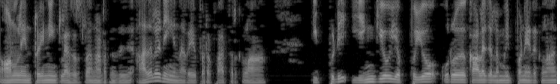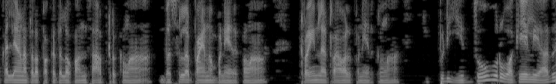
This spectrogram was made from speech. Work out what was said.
ஆன்லைன் ட்ரைனிங் கிளாஸஸ்லாம் நடந்தது. அதில் நீங்கள் நிறைய பேரை பார்த்துருக்கலாம். இப்படி எங்கேயோ எப்போயோ ஒரு காலேஜில் மீட் பண்ணியிருக்கலாம். கல்யாணத்தில் பக்கத்தில் உட்காந்து சாப்பிட்ருக்கலாம் பஸ்ஸில் பயணம் பண்ணியிருக்கலாம். ட்ரெயினில் ட்ராவல் பண்ணியிருக்கலாம். இப்படி ஏதோ ஒரு வகையிலையாவது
